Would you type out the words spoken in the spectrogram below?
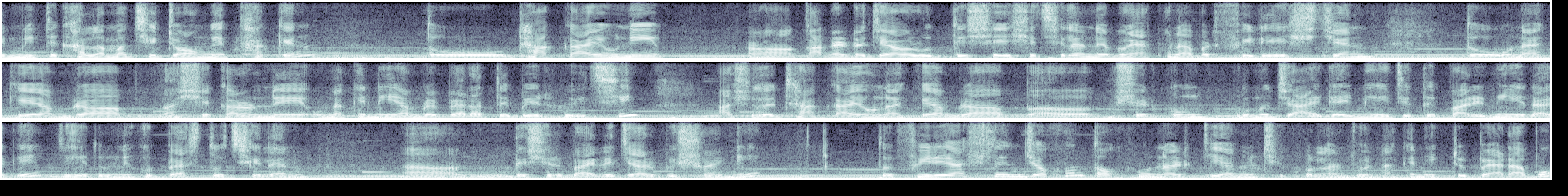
এমনিতে খালাম্মা চিটংয়ে থাকেন। তো ঢাকায় উনি কানাডা যাওয়ার উদ্দেশ্যে এসেছিলেন এবং এখন আবার ফিরে এসেছেন। তো ওনাকে আমরা সে কারণে ওনাকে নিয়ে আমরা বেড়াতে বের হয়েছি। আসলে ঢাকায় ওনাকে আমরা সেরকম কোনো জায়গায় নিয়ে যেতে পারিনি এর আগে, যেহেতু উনি খুব ব্যস্ত ছিলেন দেশের বাইরে যাওয়ার বিষয় নিয়ে। তো ফিরে আসলেন যখন, তখন আর কি আমি ঠিক করলাম যে ওনাকে নিয়ে একটু বেড়াবো।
